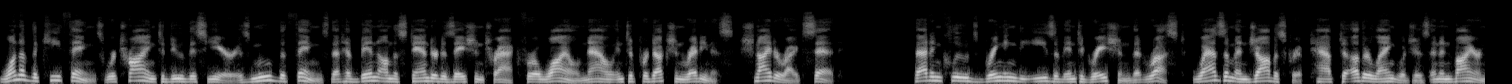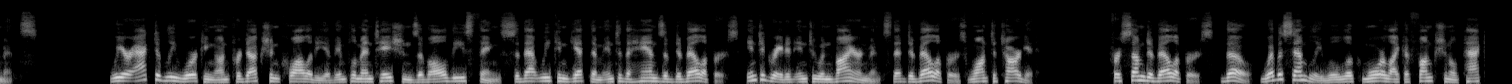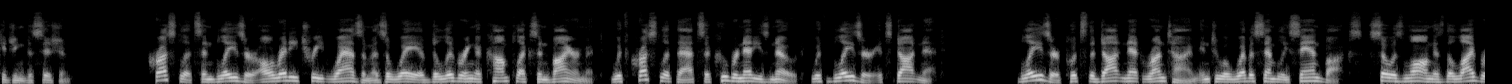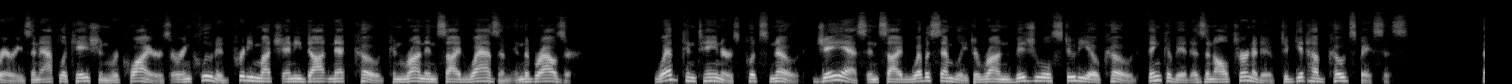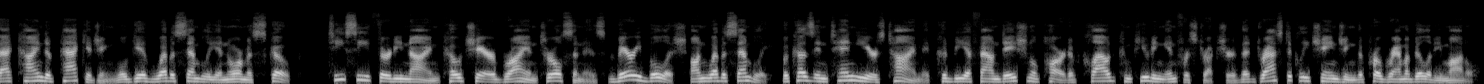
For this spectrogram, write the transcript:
One of the key things we're trying to do this year is move the things that have been on the standardization track for a while now into production readiness, Schneidereit said. That includes bringing the ease of integration that Rust, WASM, and JavaScript have to other languages and environments. We are actively working on production quality of implementations of all these things so that we can get them into the hands of developers, integrated into environments that developers want to target. For some developers, though, WebAssembly will look more like a functional packaging decision. Krustlets and Blazor already treat WASM as a way of delivering a complex environment. With Krustlet, that's a Kubernetes node, with Blazor, it's .NET. Blazor puts the .NET runtime into a WebAssembly sandbox, so as long as the libraries an application requires are included pretty much any .NET code can run inside WASM in the browser. Web Containers puts Node.js inside WebAssembly to run Visual Studio Code, think of it as an alternative to GitHub Codespaces. That kind of packaging will give WebAssembly enormous scope. TC39 co-chair Brian Terlson is very bullish on WebAssembly because in 10 years time it could be a foundational part of cloud computing infrastructure that drastically changing the programmability model.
